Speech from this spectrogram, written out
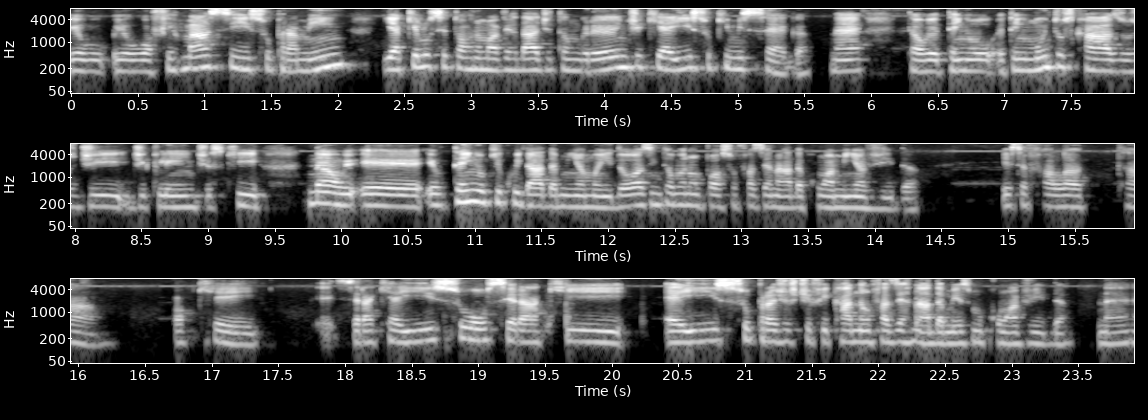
eu, eu afirmasse isso para mim e aquilo se torna uma verdade tão grande que é isso que me cega, né? Então, eu tenho, eu tenho muitos casos de, de clientes que, não, é, eu tenho que cuidar da minha mãe idosa, então eu não posso fazer nada com a minha vida. E você fala, tá, ok, será que é isso ou será que é isso para justificar não fazer nada mesmo com a vida, né?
